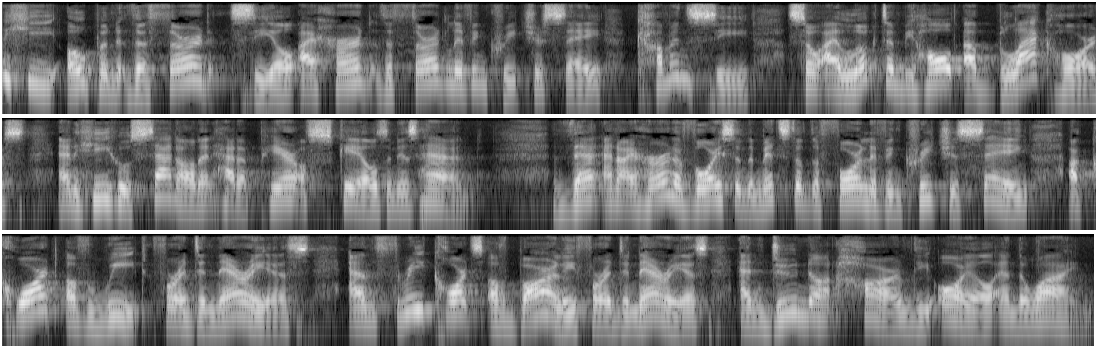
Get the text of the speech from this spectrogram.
he opened the third seal, I heard the third living creature say, Come and see. So I looked, and behold, a black horse, and he who sat on it had a pair of scales in his hand. Then, and I heard a voice in the midst of the four living creatures saying, A quart of wheat for a denarius, and three quarts of barley for a denarius, and do not harm the oil and the wine.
